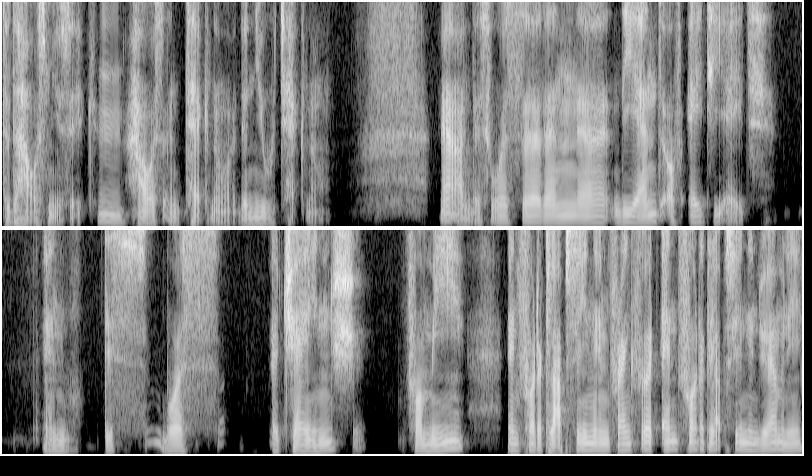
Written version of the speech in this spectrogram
to the house music, house and techno, the new techno. Yeah, and this was uh, then uh, the end of '88, and this was a change for me and for the club scene in Frankfurt and for the club scene in Germany,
